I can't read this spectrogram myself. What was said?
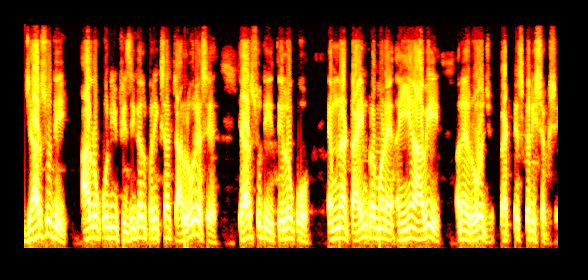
જ્યાર સુધી આ લોકોની ફિઝિકલ પરીક્ષા ચાલુ રહેશે, ત્યાર સુધી તે લોકો એમના ટાઈમ પ્રમાણે અહીંયા આવી અને રોજ પ્રેક્ટિસ કરી શકશે.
